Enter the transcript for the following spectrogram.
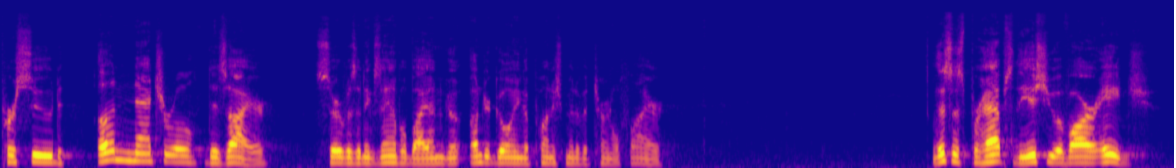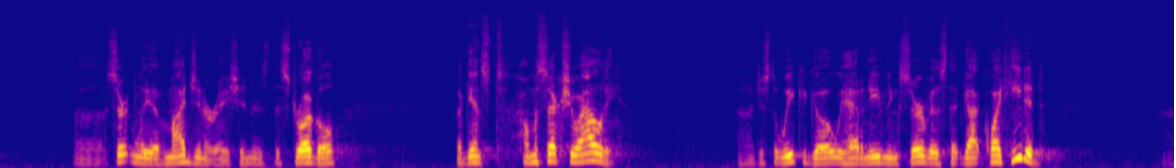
pursued unnatural desire, serve as an example by undergoing a punishment of eternal fire. This is perhaps the issue of our age, uh, certainly of my generation, is the struggle against homosexuality. Uh, just a week ago, we had an evening service that got quite heated, uh,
